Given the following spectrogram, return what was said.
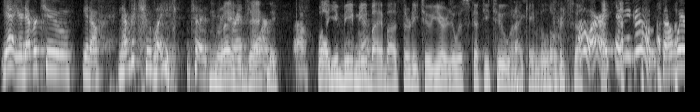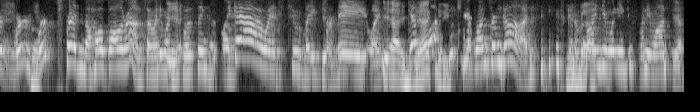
yeah, you're never too, you know, never too late to, to right, transform. Exactly. So. Well, you beat me yeah. by about 32 years. It was 52 when I came to the Lord. So. Oh, all right, there you go. So we're we're we're spreading the hope all around. So anyone yeah. who's listening who's like, "Oh, it's too late for me," like, yeah, exactly. Guess what? You can't run from God. He's going to find you when he when he wants you.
